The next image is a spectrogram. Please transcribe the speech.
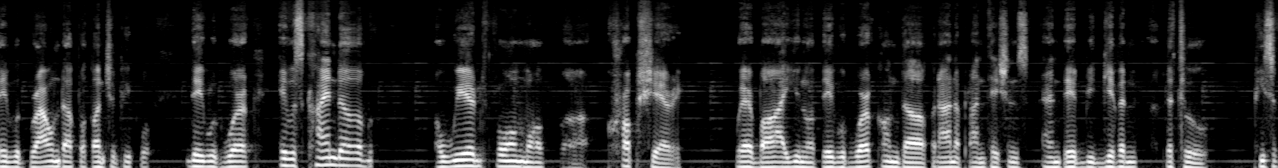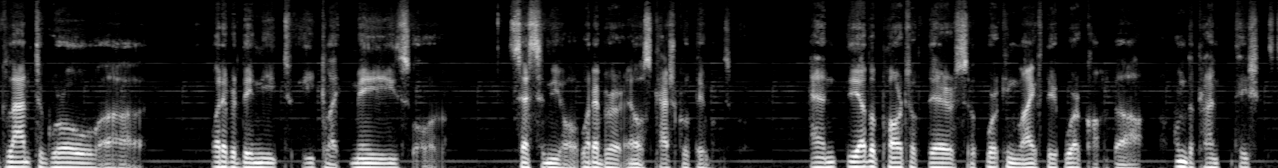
They would round up a bunch of people. They would work. It was kind of a weird form of uh, crop sharing, whereby, you know, they would work on the banana plantations and they'd be given a little piece of land to grow uh, whatever they need to eat, like maize or sesame or whatever else cash crop they want to grow. And the other part of their sort of working life, they work on the on the plantations.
